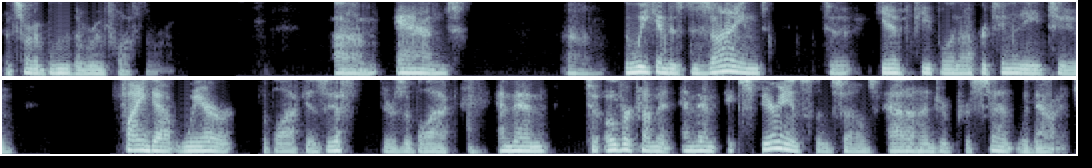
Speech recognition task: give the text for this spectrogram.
and sort of blew the roof off the room. Um, and um, the weekend is designed to give people an opportunity to find out where the block is, if there's a block, and then to overcome it and then experience themselves at 100% without it,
